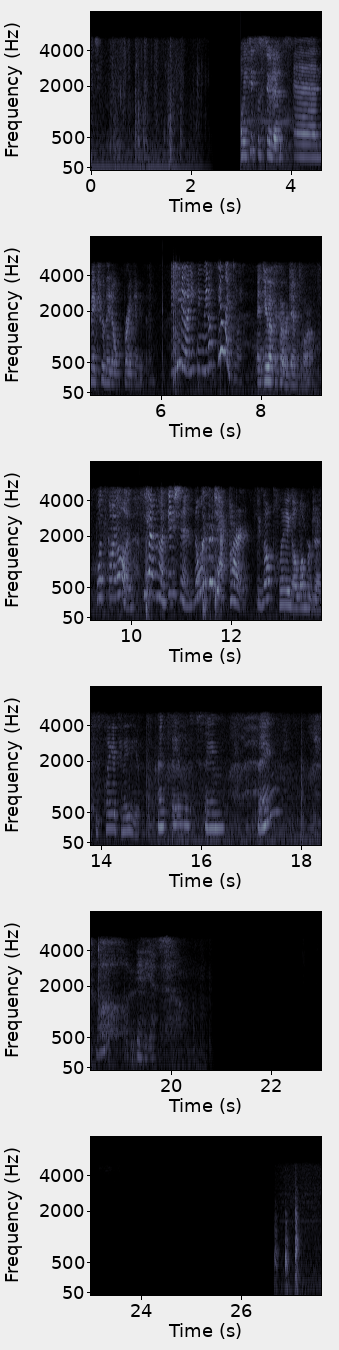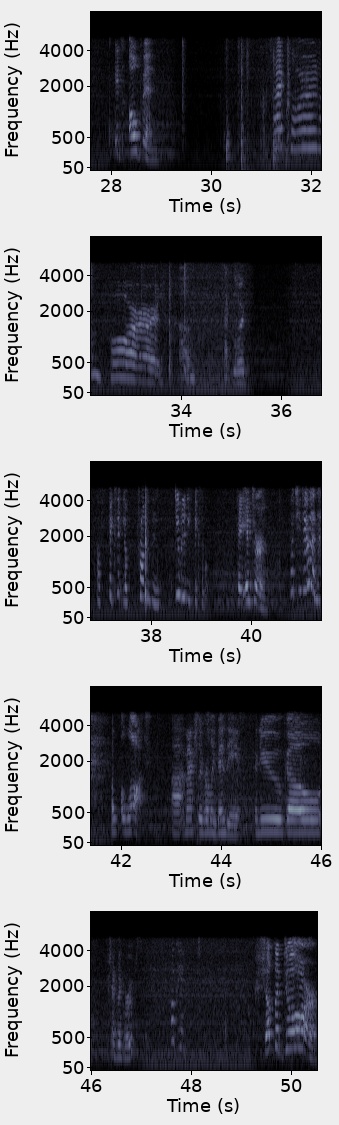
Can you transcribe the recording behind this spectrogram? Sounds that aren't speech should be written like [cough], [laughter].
We teach the students and make sure they don't break anything. And you do anything we don't feel like doing. And you have to cover gym tomorrow. What's going on? He has an audition. The lumberjack part. He's not playing a lumberjack, he's playing a Canadian. Aren't they the same thing? Idiot. It's open. Tech Lord, I'm bored. Um, Tech Lord. I'll fix it. Your problem's indubitably fixable. Hey, intern. What you doing? A, a lot. Uh, I'm actually really busy. Could you go check the groups? Okay. Shut the door!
